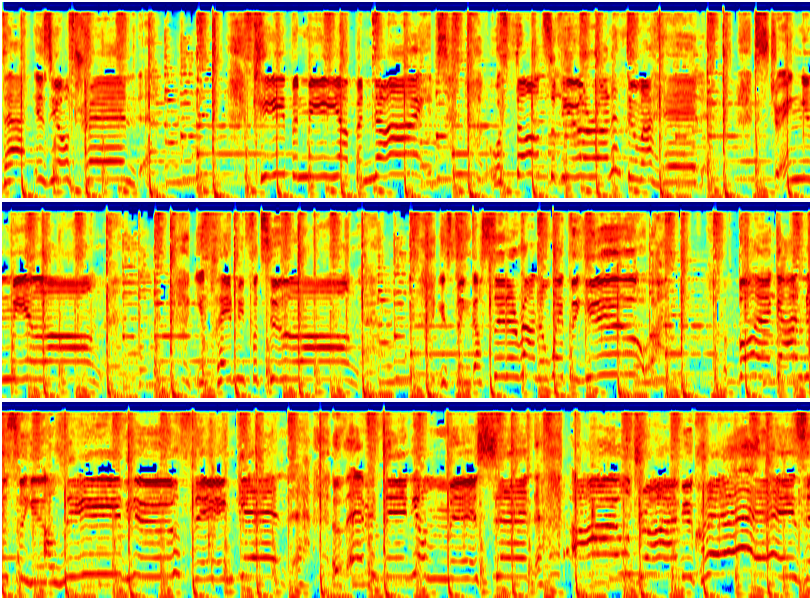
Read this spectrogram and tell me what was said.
That is your trend. For too long. You think I'll sit around and wait for you? Boy, I got news for you. I'll leave you thinking of everything you're missing. I will drive you crazy.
